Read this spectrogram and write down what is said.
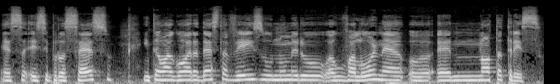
essa, esse processo. Então agora, desta vez, o número, o valor né, é nota 3.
